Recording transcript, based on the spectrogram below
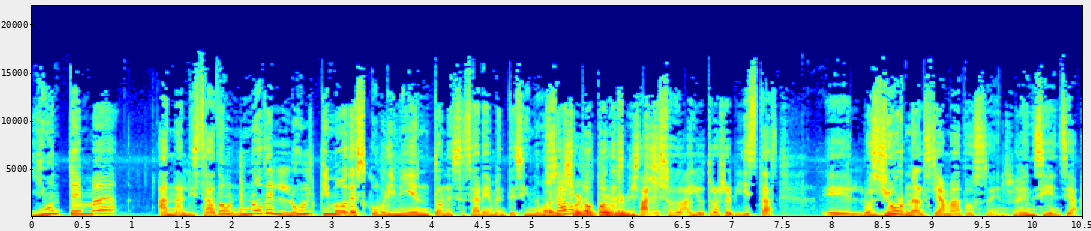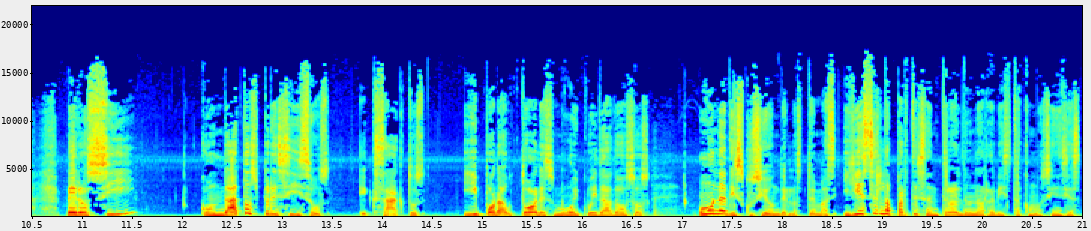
Y un tema analizado no del último descubrimiento necesariamente, sino usar un poco de... Para eso hay otras revistas. Eh, los journals llamados en, ciencia, pero sí con datos precisos, exactos y por autores muy cuidadosos, una discusión de los temas. Y esa es la parte central de una revista como Ciencias,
